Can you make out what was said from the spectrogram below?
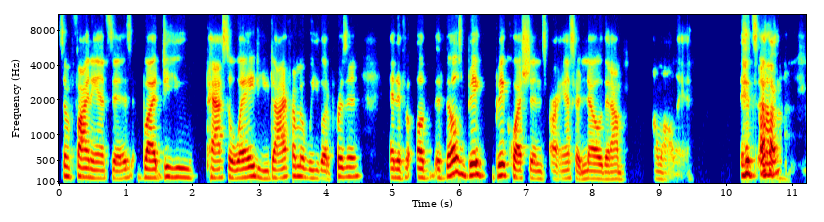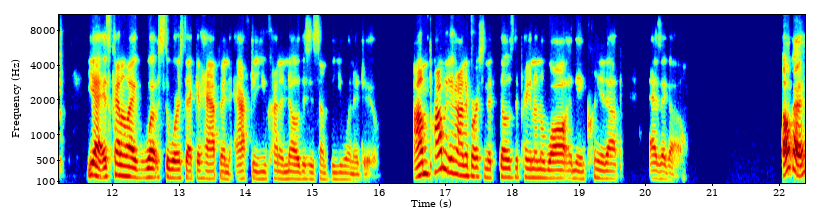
some finances, but do you pass away? Do you die from it? Will you go to prison? And if of if those big big questions are answered no, then I'm I'm all in. It's Okay. um, yeah, it's kind of like what's the worst that could happen after you kind of know this is something you want to do. I'm probably the kind of person that throws the paint on the wall and then clean it up as I go. Okay.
